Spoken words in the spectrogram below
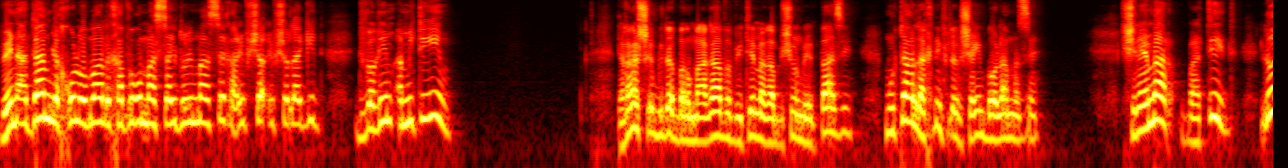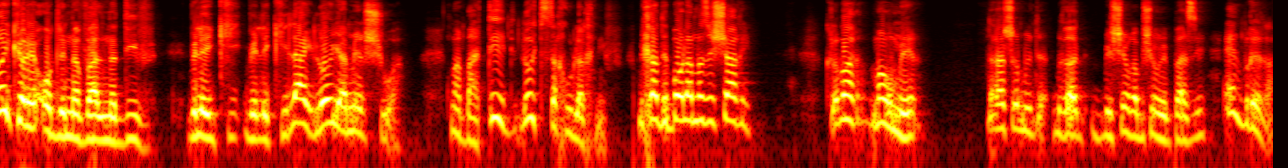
ואין אדם יכול לומר לחברו מעשה גדולים מעשיך, אי אפשר, אפשר להגיד דברים אמיתיים. דרש רבי יהודה בר מערב אביתם הרבי שמעון בן פזי, מותר להחניף לרשעים בעולם הזה. שנאמר בעתיד, לא יקרא עוד לנבל נדיב, ולקילאי לא יאמר שועה. כלומר בעתיד לא יצטרכו להחניף. בכלל זה בעולם הזה שרי. כלומר, מה אומר? דרש רבי, בשם רבי שמעון בן פזי, אין ברירה.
